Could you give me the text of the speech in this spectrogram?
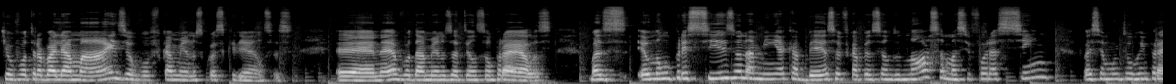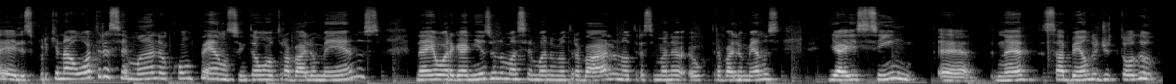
que eu vou trabalhar mais, eu vou ficar menos com as crianças, é, né? Vou dar menos atenção para elas. Mas eu não preciso na minha cabeça ficar pensando, nossa, mas se for assim, vai ser muito ruim para eles, porque na outra semana eu compenso. Então eu trabalho menos, né? Eu organizo numa semana o meu trabalho, na outra semana eu trabalho menos. E aí sim, é, né? Sabendo de todo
